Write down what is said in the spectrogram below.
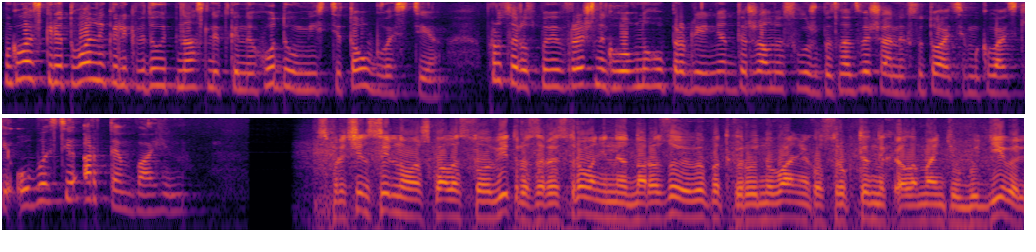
Миколаївські рятувальники ліквідують наслідки негоди у місті та області. Про це розповів речник головного управління Державної служби з надзвичайних ситуацій в Миколаївській області Артем Вагін. З причин сильного шквалистого вітру зареєстровані неодноразові випадки руйнування конструктивних елементів будівель,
